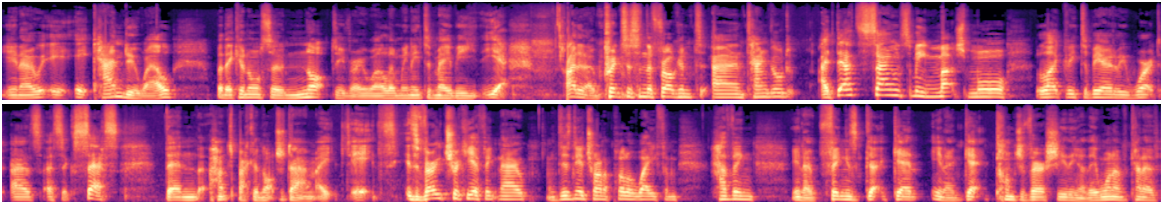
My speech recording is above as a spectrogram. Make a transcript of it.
you know, it, it can do well, but they can also not do very well, and we need to maybe, yeah, I don't know, Princess and the Frog and, and Tangled. I, that sounds to me much more likely to be able to be worked as a success than Hunchback of Notre Dame. It, it's it's very tricky, I think now, and Disney are trying to pull away from having you know things get, get you know get controversial. You know they want to kind of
